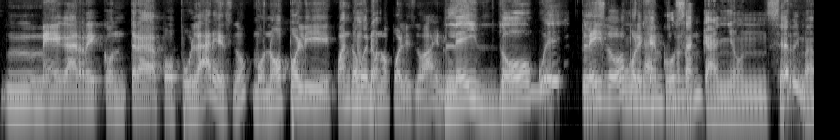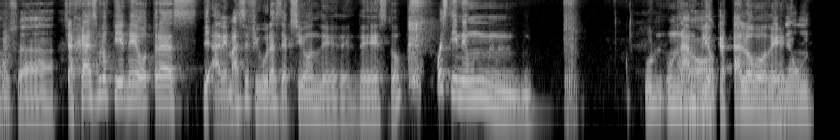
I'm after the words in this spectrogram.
mega recontra populares, ¿no? Monopoly, ¿cuántos No, bueno, Monopolies no hay? no? Play Doh, güey. Play Doh, por una ejemplo, cosa ¿no? cañoncérrima, o sea, O sea, Hasbro tiene otras, de- además de figuras de acción de, de- de esto, pues tiene un, un, un Ah, no, amplio catálogo de, tiene un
